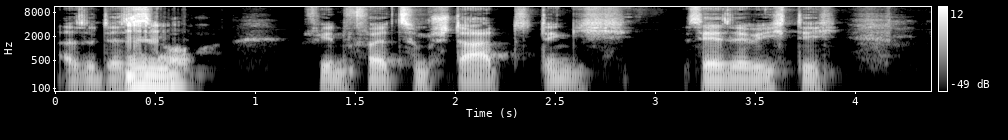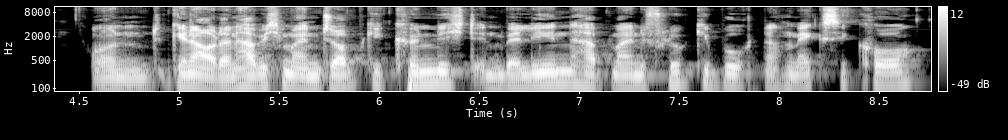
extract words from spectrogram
Also das mhm. ist auch auf jeden Fall zum Start, denke ich, sehr, sehr wichtig. Und genau, dann habe ich meinen Job gekündigt in Berlin, habe meinen Flug gebucht nach Mexiko.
